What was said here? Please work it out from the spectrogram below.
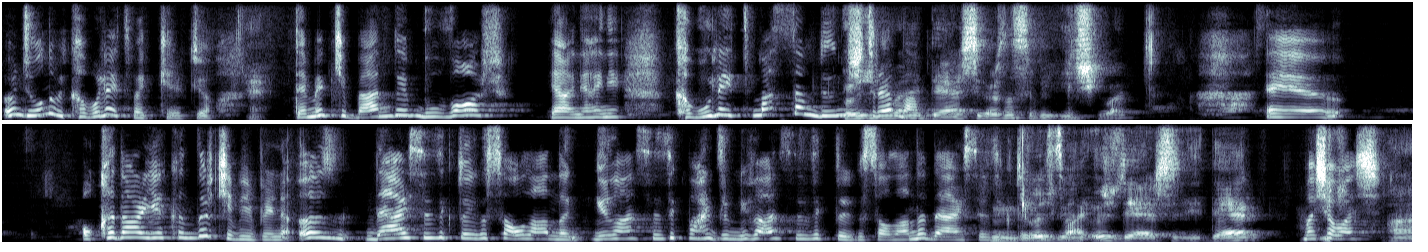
Önce onu bir kabul etmek gerekiyor. Evet. Demek ki bende bu var. Yani hani kabul etmezsem dönüştüremem. Özgüvenle değersizlik arasında nasıl bir ilişki var? Ee, o kadar yakındır ki birbirine. Öz değersizlik duygusu olan da güvensizlik vardır. Güvensizlik duygusu olan da değersizlik Hmm, duygusu özgüven, vardır. öz değersiz değer Başa baş. ha,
